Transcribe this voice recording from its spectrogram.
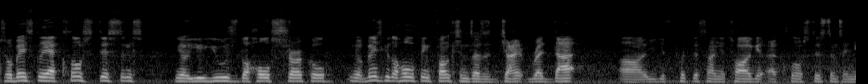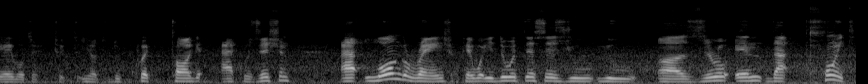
so basically, at close distance, you know, you use the whole circle. You know, basically the whole thing functions as a giant red dot. Uh, you just put this on your target at close distance, and you're able to, to, to, you know to do quick target acquisition. At longer range, okay, what you do with this is you you uh, zero in that point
